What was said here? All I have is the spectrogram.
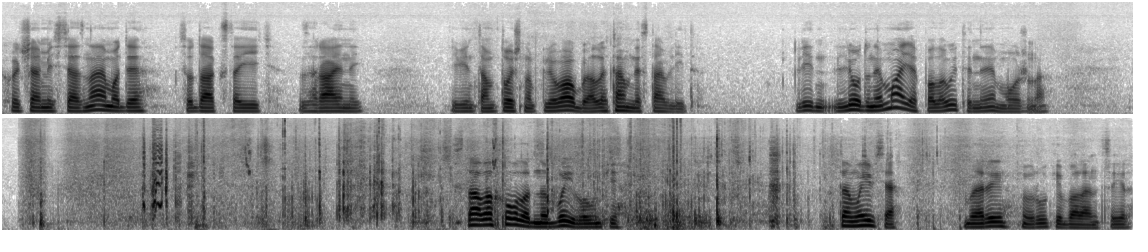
Хоча місця знаємо, де судак стоїть, зграйний. І він там точно б клював би, але там не став лід. Лід- Льоду немає, половити не можна. Стало холодно, бий лунки. Втомився. Бери в руки балансир.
